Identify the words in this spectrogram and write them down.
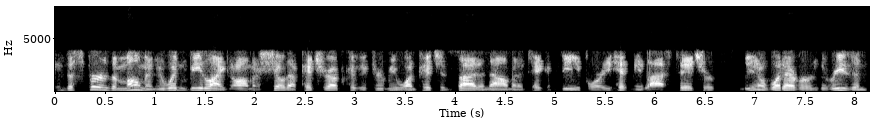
the spur of the moment. It wouldn't be like, oh, I'm going to show that pitcher up because he threw me one pitch inside and now I'm going to take him deep or he hit me last pitch or, you know, whatever the reason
